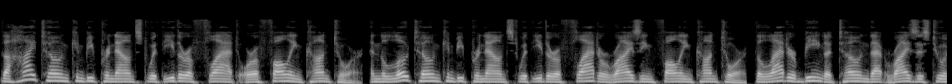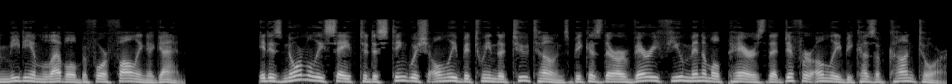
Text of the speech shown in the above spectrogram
The high tone can be pronounced with either a flat or a falling contour, and the low tone can be pronounced with either a flat or rising falling contour, the latter being a tone that rises to a medium level before falling again. It is normally safe to distinguish only between the two tones because there are very few minimal pairs that differ only because of contour.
